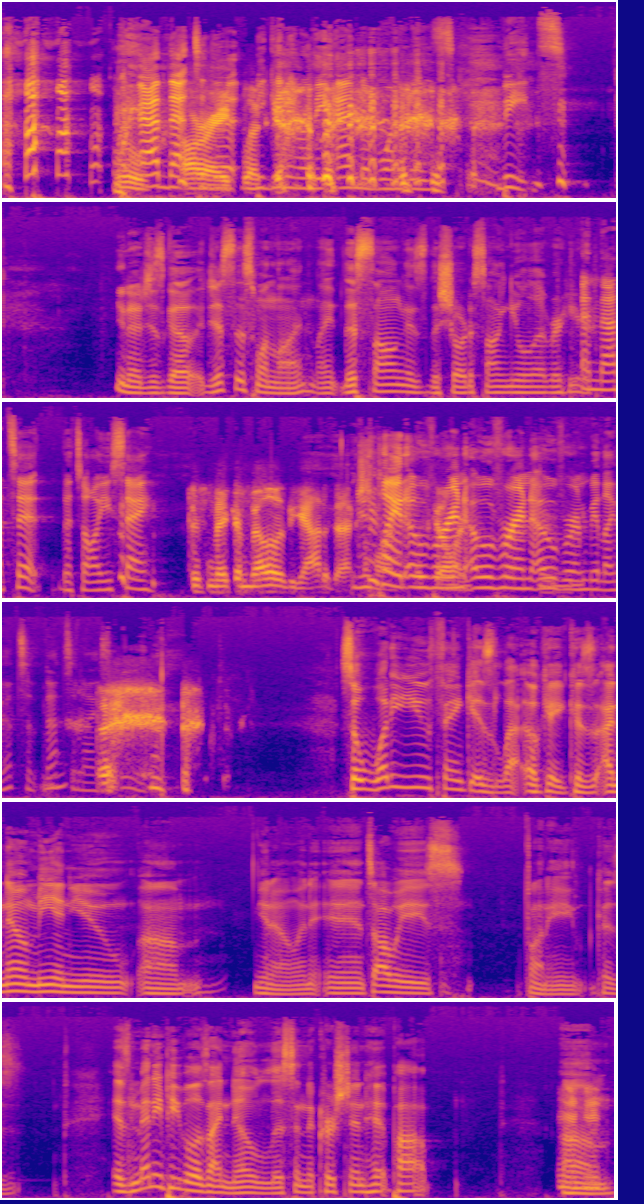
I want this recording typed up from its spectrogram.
Or Ooh, add that to right, the beginning go. or the end of one of these beats, You know, just go just this one line. Like this song is the shortest song you'll ever hear. and that's it. That's all you say. Just make a melody out of that. Just Come play on, it over and over and over, and be like, "That's a that's a nice beat." So what do you think is la- okay? Because I know me and you, um, you know, and, and it's always funny because as many people as I know listen to Christian hip hop, Mhm. um,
